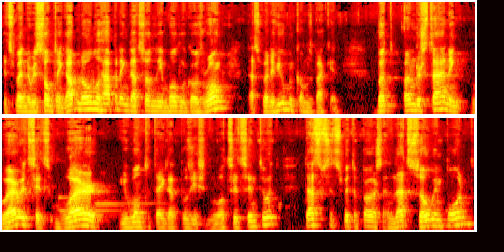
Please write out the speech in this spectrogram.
It's when there is something abnormal happening that suddenly a model goes wrong. That's where the human comes back in. But understanding where it sits, where you want to take that position, what sits into it, that sits with the person. And that's so important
